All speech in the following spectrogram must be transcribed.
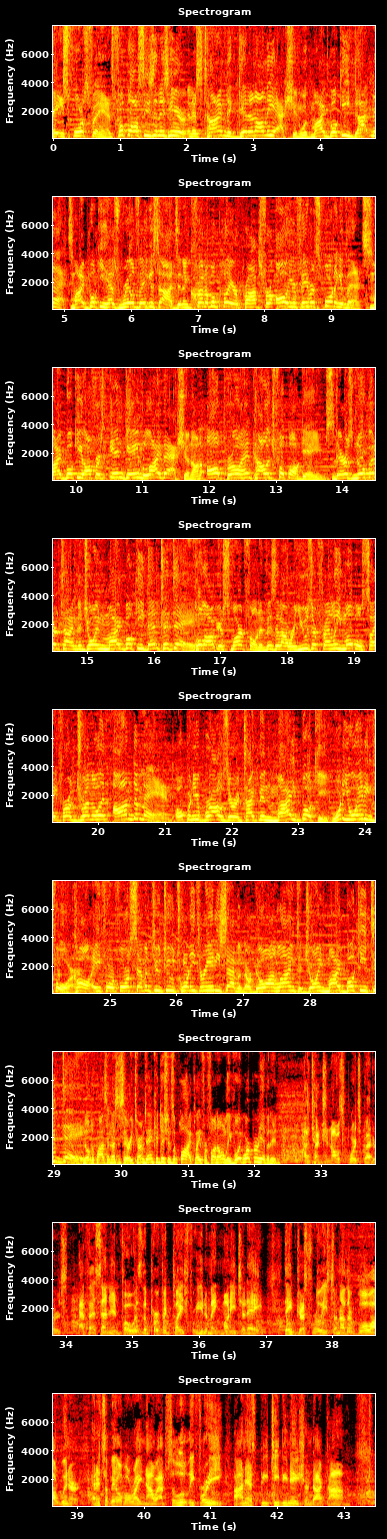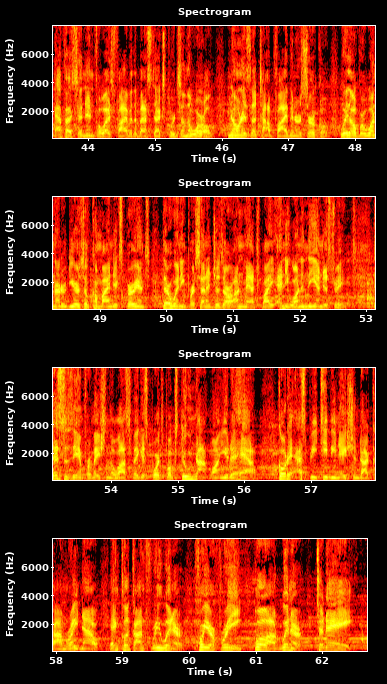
Hey, sports fans, football season is here, and it's time to get in on the action with MyBookie.net. MyBookie has real Vegas odds and incredible player props for all your favorite sporting events. MyBookie offers in game live action on all pro and college football games. There's no better time to join MyBookie than today. Pull out your smartphone and visit our user friendly mobile site for adrenaline on demand. Open your browser and type in MyBookie. What are you waiting for? Call 844 722 2387 or go online to join MyBookie today. No deposit necessary. Terms and conditions apply. Play for fun only. Void where prohibited. Attention all sports bettors. FSN Info is the perfect place for you to make money today. They've just released another blowout winner, and it's available right now absolutely free on SBTVNation.com. FSN Info has five of the best experts in the world, known as the top five inner circle. With over 100 years of combined experience, their winning percentages are unmatched by anyone in the industry. This is the information the Las Vegas sportsbooks do not want you to have. Go to SBTVNation.com right now and click on free winner for your free blowout winner today.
